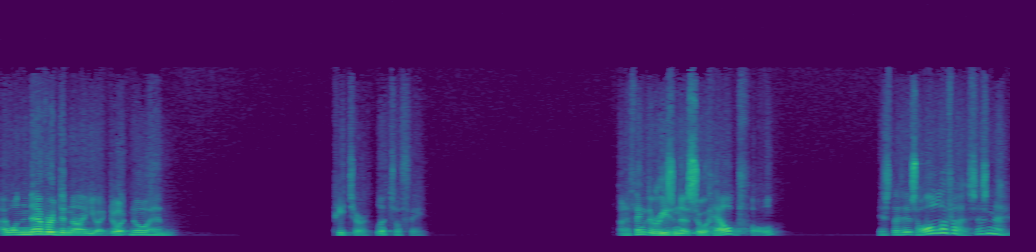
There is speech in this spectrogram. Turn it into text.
I will never deny you. I don't know him. Peter, Littlefaith. And I think the reason it's so helpful is that it's all of us, isn't it?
